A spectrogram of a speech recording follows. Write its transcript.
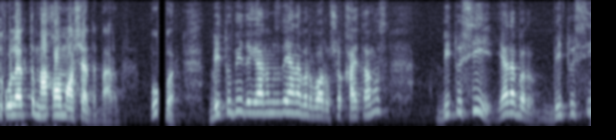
davlatni maqomi oshadi baribir. Bu bir. B to b deganimizda yana bir bor shu qaytamiz. B to c yana bir b to c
